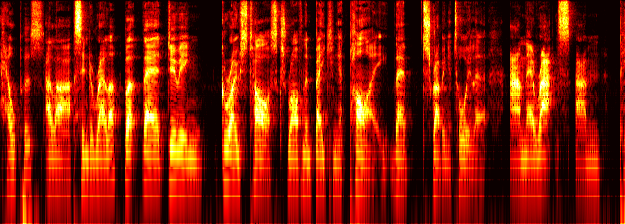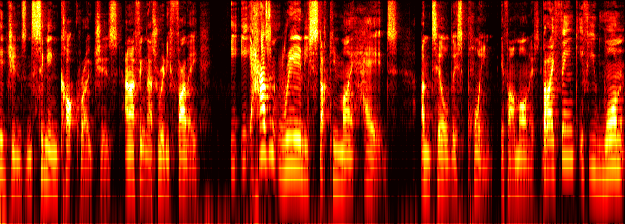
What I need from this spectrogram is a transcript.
helpers, a la Cinderella, but they're doing gross tasks rather than baking a pie. They're scrubbing a toilet, and they're rats and pigeons and singing cockroaches. And I think that's really funny. It, hasn't really stuck in my head until this point, if I'm honest. But I think if you want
